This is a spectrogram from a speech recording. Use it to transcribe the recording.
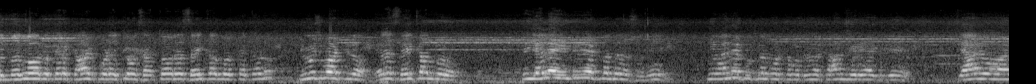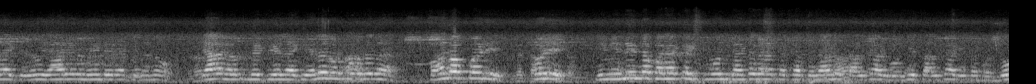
ಒಂದು ಮದುವೆ ಆಗ್ಬೇಕಾದ್ರೆ ಕಾರ್ಡ್ ಕೊಡೋಕ್ಕೆ ಒಂದು ಹತ್ತವರ ಸೈಕಲ್ ತಕೊಂಡು ಯೂಸ್ ಮಾಡ್ತಿದ್ದೋ? ಎಲ್ಲ ಸೈಕಲ್ಗಳು. ಈಗೆಲ್ಲ ಇಂಟರ್ನೆಟ್ ಬಂದಲ್ಲ ಸ್ವಾಮಿ ನೀವು ಅಲ್ಲೇ ಕುತ್ಕೊಂಡು ನೋಡ್ಕೊಬೋದಲ್ಲ ಕಾಮಗಾರಿ ಆಗಿದೆ. ಯಾವ್ಯಾವ ಹಾಳಾಕಿದ್ರು ಯಾರ್ಯಾವ ಮೇಂಟೈನ್ ಹಾಕಿದನು ಯಾವ್ಯಾವ ಮೆಟೀರಿಯಲ್ ಹಾಕಿ ಎಲ್ಲ ನೋಡ್ಕೊಬೋದಲ್ಲ ಫಾಲೋ ಅಪ್ ಮಾಡಿ. ನೋಡಿ ನೀವು ಇಲ್ಲಿಂದ ಬರೋಕೆ ಇಷ್ಟು ಒಂದು ಗಂಟೆಗಳ ತಕ್ಕಂತ ನಾನು ತಲಕಾಡ್ ಹೋಗಿ ತಲಕಾಡಿಂದ ಬಂದು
